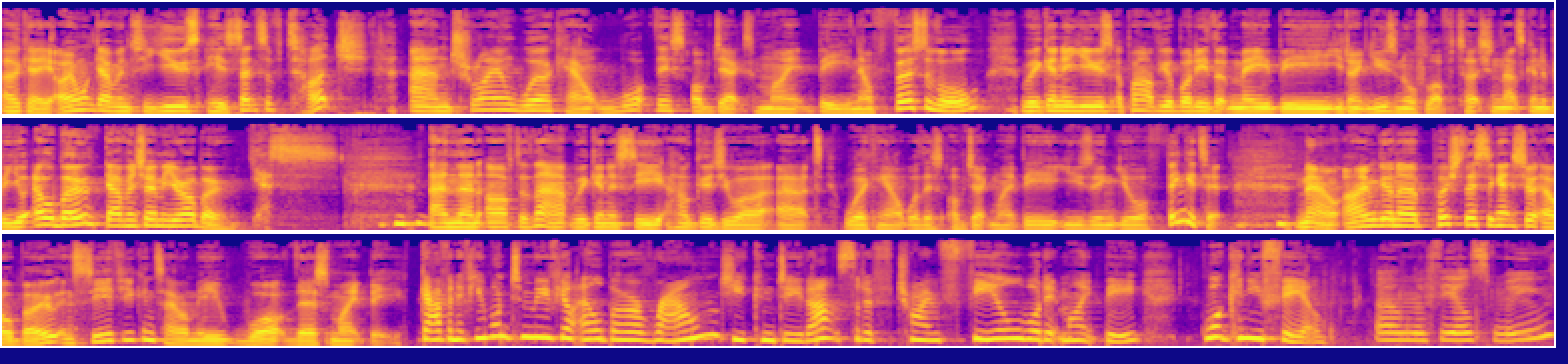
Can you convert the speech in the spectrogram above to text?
Okay, I want Gavin to use his sense of touch and try and work out what this object might be. Now, first of all, we're going to use a part of your body that maybe you don't use an awful lot for touch, and that's going to be your elbow. Gavin, show me your elbow. Yes. and then after that, we're going to see how good you are at working out what this object might be using your fingertip. now, I'm going to push this against your elbow and see if you can tell me what this might be. Gavin, if you want to move your elbow around, you can do that, sort of try and feel what it might be. What can you feel? Um, it feels smooth.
